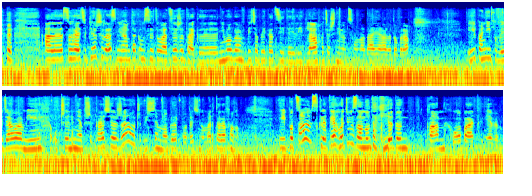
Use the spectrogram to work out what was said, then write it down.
Ale słuchajcie, pierwszy raz miałam taką sytuację, że tak, e, nie mogłam wbić aplikacji tej Lidla, chociaż nie wiem co ona daje, ale dobra. I pani powiedziała mi uczynnie przy kasie, że oczywiście mogę podać numer telefonu. I po całym sklepie chodził za mną taki jeden pan, chłopak, nie wiem.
